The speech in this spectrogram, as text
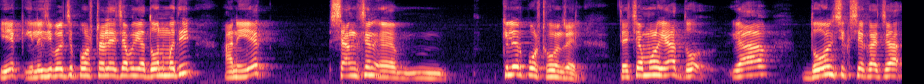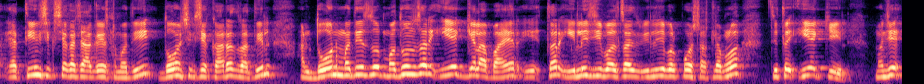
एक इलिजिबलची पोस्ट आली याच्यामध्ये या दोनमध्ये आणि एक सँक्शन क्लिअर पोस्ट होऊन जाईल. त्याच्यामुळे या दो या दोन शिक्षकाच्या या तीन शिक्षकाच्या अगेन्स्टमध्ये दोन शिक्षक कार्यरत राहतील आणि दोनमध्ये जर मधून जर एक गेला बाहेर तर इलिजिबलचा इलिजिबल पोस्ट असल्यामुळं तिथं एक येईल. म्हणजे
